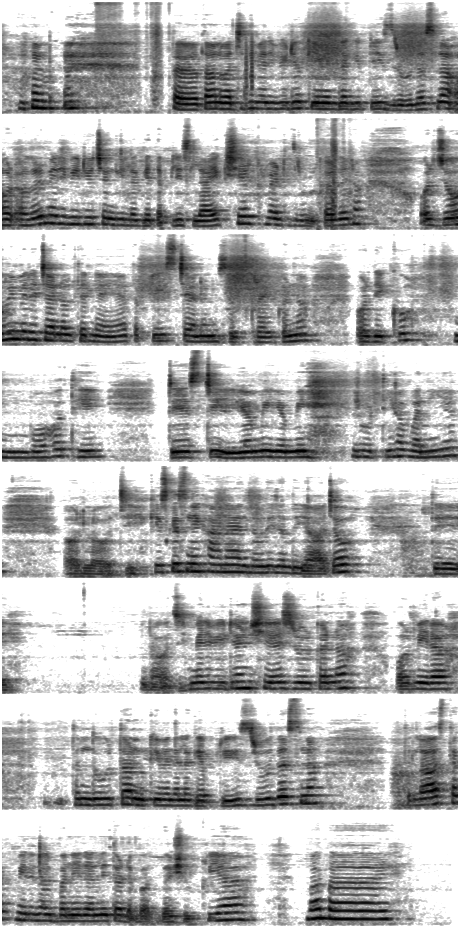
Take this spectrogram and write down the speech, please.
ਤਾਂ ਤੁਹਾਨੂੰ ਅੱਜ ਦੀ ਮੇਰੀ ਵੀਡੀਓ ਕਿਵੇਂ ਲੱਗੀ ਪਲੀਜ਼ ਜ਼ਰੂਰ ਦੱਸਣਾ ਔਰ ਅਗਰ ਮੇਰੀ ਵੀਡੀਓ ਚੰਗੀ ਲੱਗੇ ਤਾਂ ਪਲੀਜ਼ ਲਾਈਕ ਸ਼ੇਅਰ ਕਮੈਂਟ ਜ਼ਰੂਰ ਕਰ ਦੇਣਾ ਔਰ ਜੋ ਵੀ ਮੇਰੇ ਚੈਨਲ ਤੇ ਨਏ ਹੈ ਤਾਂ ਪਲੀਜ਼ ਚੈਨਲ ਨੂੰ ਸਬਸਕ੍ਰਾਈਬ ਕਰਨਾ ਔਰ ਦੇਖੋ ਬਹੁਤ ਹੀ टेस्टी यमी यमी रोटियां बनी है और लो जी किस किस ने खाना है जल्दी जल्दी आ जाओ तो ਲਓ ਜੀ, ਮੇਰੀ ਵੀਡੀਓ ਨੂੰ ਸ਼ੇਅਰ ਜ਼ਰੂਰ ਕਰਨਾ ਔਰ ਮੇਰਾ ਤੰਦੂਰ ਤੁਹਾਨੂੰ ਕਿਵੇਂ ਦਾ ਲੱਗਿਆ ਪਲੀਜ਼ ਜ਼ਰੂਰ ਦੱਸਣਾ। ਤੇ ਲਾਸਟ ਤੱਕ ਮੇਰੇ ਨਾਲ ਬਨੇ ਰਹਿਣ ਲਈ ਤੁਹਾਡਾ ਬਹੁਤ ਬਹੁਤ ਸ਼ੁਕਰੀਆ। Bye bye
